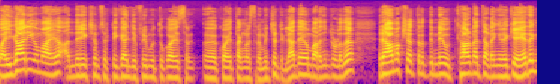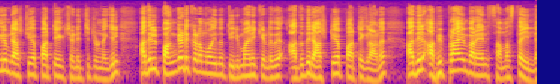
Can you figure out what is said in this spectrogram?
വൈകാരികമായ അന്തരീക്ഷം സൃഷ്ടിക്കാൻ ജിഫ്രി മുത്തുക്കോയ കോയ തങ്ങൾ ശ്രമിച്ചിട്ടില്ല. അദ്ദേഹം പറഞ്ഞിട്ടുള്ളത് രാമക്ഷേത്രത്തിന്റെ ഉദ്ഘാടന ചടങ്ങിലേക്ക് ഏതെങ്കിലും രാഷ്ട്രീയ പാർട്ടിയെ ക്ഷണിച്ചിട്ടുണ്ടെങ്കിൽ അതിൽ പങ്കെടുക്കണമോ എന്ന് തീരുമാനിക്കേണ്ടത് അതത് രാഷ്ട്രീയ പാർട്ടികളാണ്. അതിൽ അഭിപ്രായം പറയാൻ സമസ്തയില്ല.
